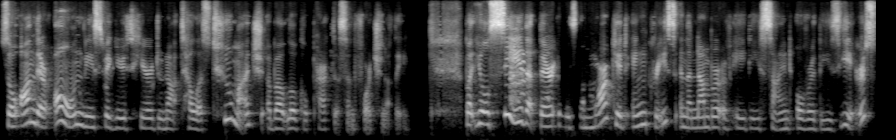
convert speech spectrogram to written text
So on their own, these figures here do not tell us too much about local practice, unfortunately. But you'll see that there is a marked increase in the number of ADs signed over these years.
